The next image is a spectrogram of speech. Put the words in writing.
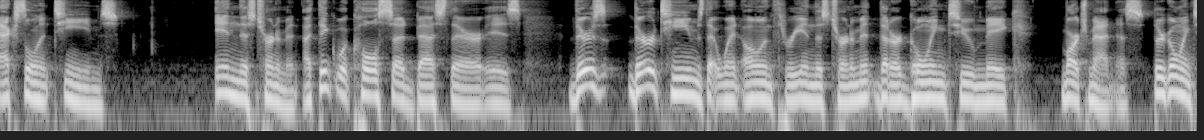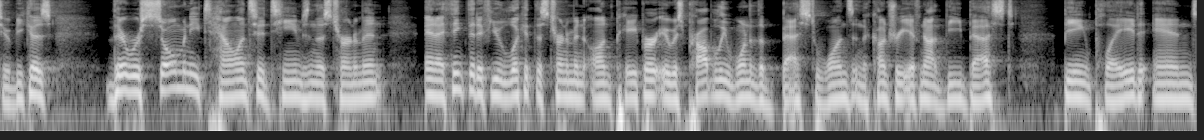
excellent teams in this tournament. I think what Cole said best there is there's there are teams that went 0 and 3 in this tournament that are going to make March Madness. They're going to because there were so many talented teams in this tournament and I think that if you look at this tournament on paper, it was probably one of the best ones in the country, if not the best, being played. And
